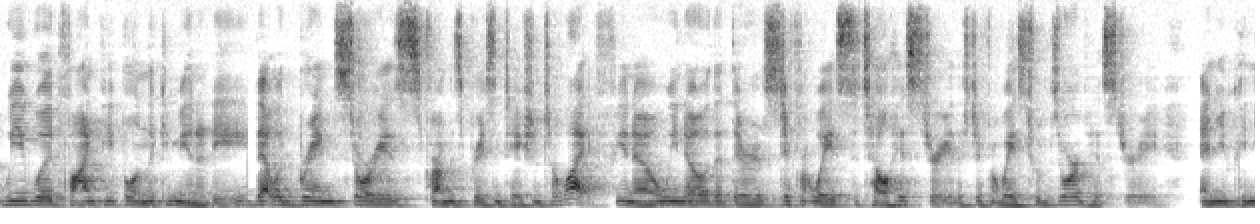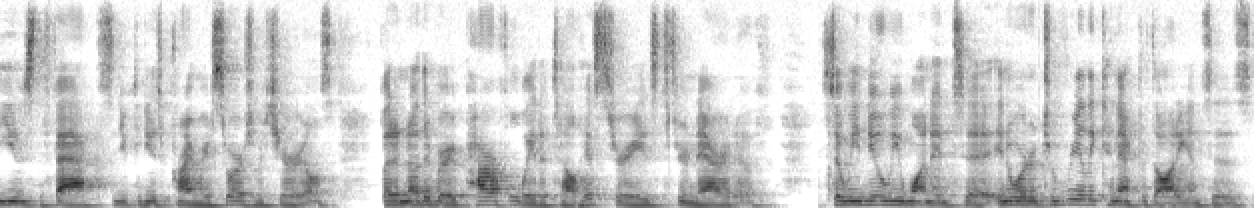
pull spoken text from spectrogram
We would find people in the community that would bring stories from his presentation to life. You know, we know that there's different ways to tell history, there's different ways to absorb history, and you can use the facts and you can use primary source materials. But another very powerful way to tell history is through narrative. So we knew we wanted to, in order to really connect with audiences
